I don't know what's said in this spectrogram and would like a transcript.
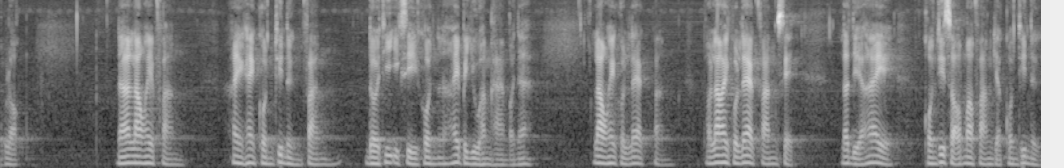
คหรอก นะเล่าให้ฟัง ให้ให้คนที่หนึ่งฟัง โดยที่อีกสี่คนให้ไปอยู่ห่างๆก่อนนะ เล่าให้คนแรกฟังพอเล่าให้คนแรกฟังเสร็จ แล้วเดี๋ยวให้คนที่สองมาฟังจากคนที่หนึ่ง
